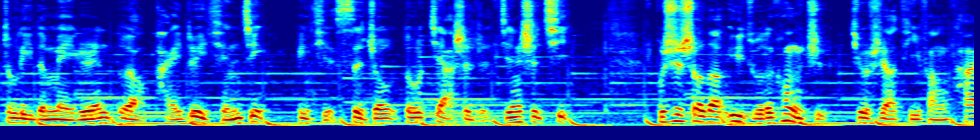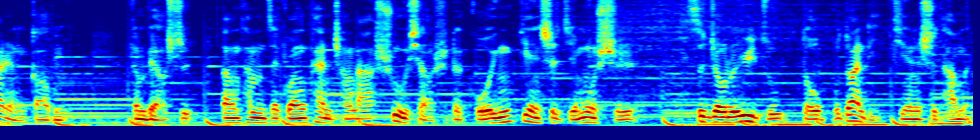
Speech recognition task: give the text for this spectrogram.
这里的每个人都要排队前进，并且四周都架设着监视器，不是受到狱卒的控制，就是要提防他人告密。更表示，当他们在观看长达数小时的国营电视节目时，四周的狱卒都不断地监视他们，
